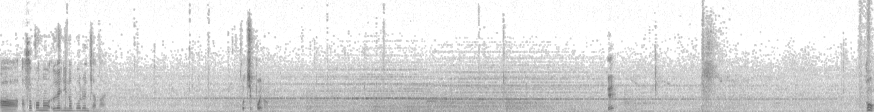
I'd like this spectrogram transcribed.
ああ、あそこの上に登るんじゃない？ー、こっちっぽいな。え？ほっ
